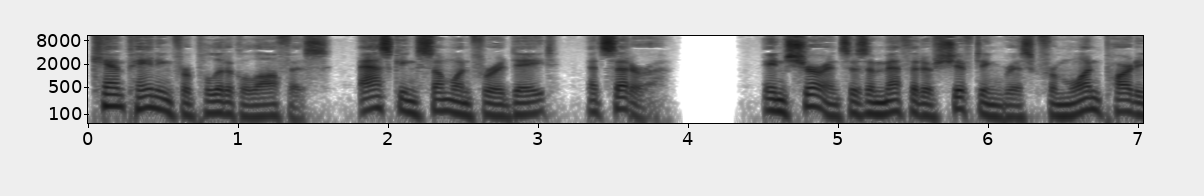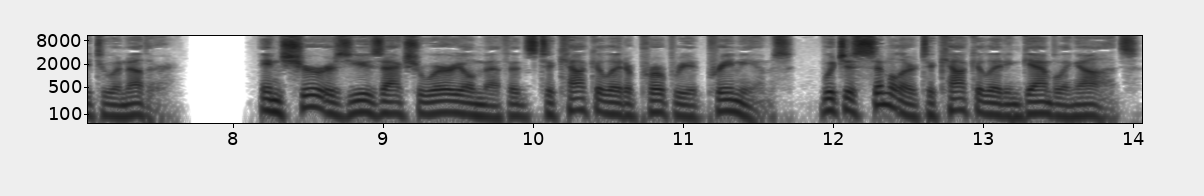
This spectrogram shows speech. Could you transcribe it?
campaigning for political office, asking someone for a date, etc. Insurance is a method of shifting risk from one party to another. Insurers use actuarial methods to calculate appropriate premiums, which is similar to calculating gambling odds.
